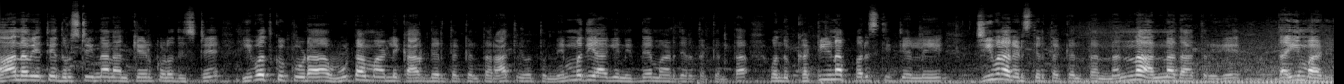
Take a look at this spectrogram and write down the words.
ಮಾನವೀಯತೆ ದೃಷ್ಟಿಯಿಂದ ನಾನು ಕೇಳ್ಕೊಳ್ಳೋದಿಷ್ಟೇ, ಇವತ್ತಿಗೂ ಕೂಡ ಊಟ ಮಾಡ್ಲಿಕ್ಕೆ ಆಗದೆ ಇರತಕ್ಕಂಥ, ರಾತ್ರಿ ಹೊತ್ತು ನೆಮ್ಮದಿಯಾಗಿ ನಿದ್ದೆ ಮಾಡದೇ ಇರತಕ್ಕಂಥ ಒಂದು ಕಠಿಣ ಪರಿಸ್ಥಿತಿಯಲ್ಲಿ ಜೀವನ ನಡೆಸ್ತಿರ್ತಕ್ಕಂಥ ನನ್ನ ಅನ್ನದಾತರಿಗೆ ದಯಮಾಡಿ,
